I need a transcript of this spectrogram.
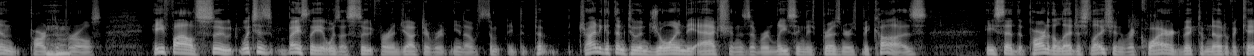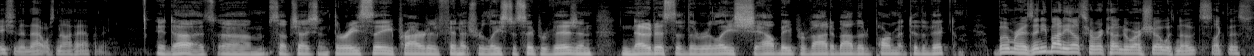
and Pardons Mm-hmm. and Paroles. He filed suit, which is basically it was a suit for injunctive, you know, some, to, trying to get them to enjoin the actions of releasing these prisoners because he said that part of the legislation required victim notification, and that was not happening. It does. Um, subsection 3C, prior to defendant's release to supervision, notice of the release shall be provided by the department to the victim. Boomer, has anybody else ever come to our show with notes like this?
